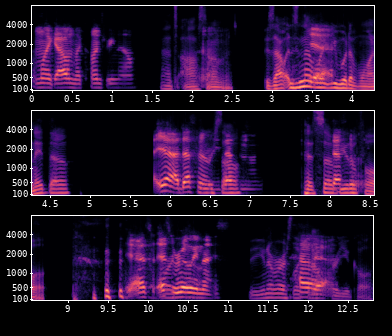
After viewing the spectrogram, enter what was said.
I'm like out in the country now. That's awesome. Is that isn't that what you would have wanted though? Yeah, definitely, definitely. That's so Definitely. beautiful. Yeah, it's it's really out. nice. The universe looked Hell out yeah. for you, Cole.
